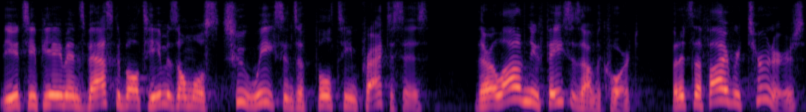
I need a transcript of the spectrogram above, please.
The UTPA men's basketball team is almost two weeks into full team practices. There are a lot of new faces on the court, but it's the five returners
